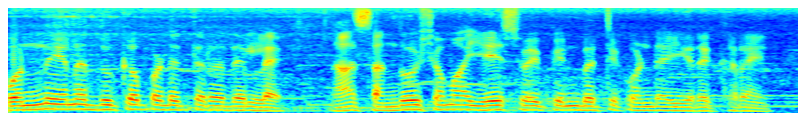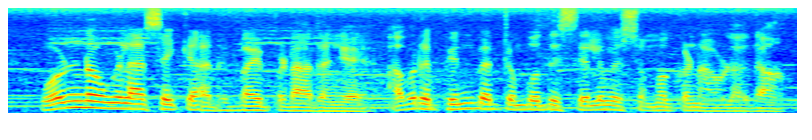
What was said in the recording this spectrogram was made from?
ஒன்றும் என்னை துக்கப்படுத்துறதில்லை. நான் சந்தோஷமாக இயேசுவை பின்பற்றி கொண்டே இருக்கிறேன். ஒன்று உங்களை அசைக்காது பயப்படாதங்க. அவரை பின்பற்றும் போது சிலுவை சுமக்கணும் அவ்வளோதான்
